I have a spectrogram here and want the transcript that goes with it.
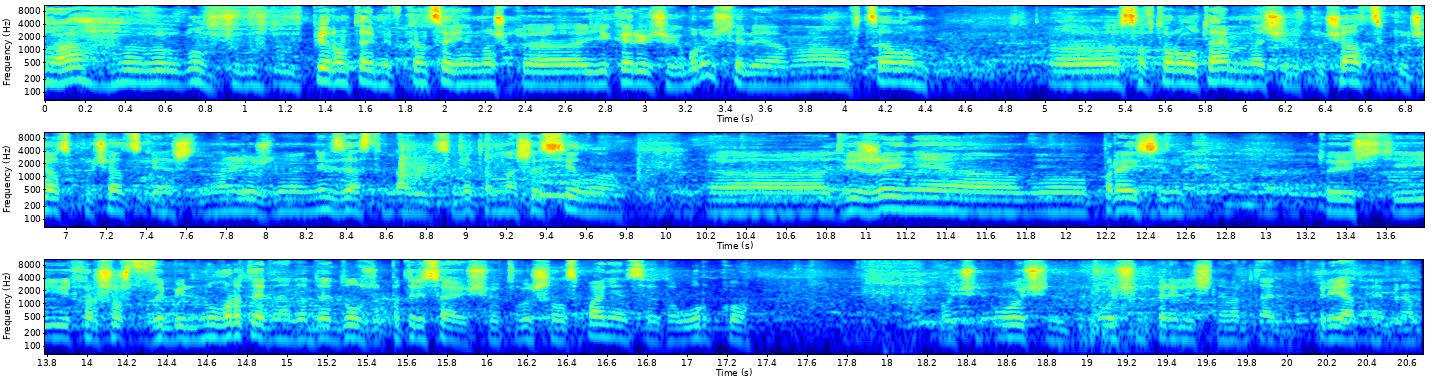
Да, ну, в, первом тайме в конце немножко якорючек бросили, но в целом э, со второго тайма начали включаться, включаться, включаться, конечно, нам нужно, нельзя останавливаться, в этом наша сила, Э, движение, э, прессинг, то есть и хорошо, что забили, ну вратарь надо дать должен, потрясающий, вот вышел испанец, это Урку, очень, очень, очень приличный вратарь, приятный прям.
